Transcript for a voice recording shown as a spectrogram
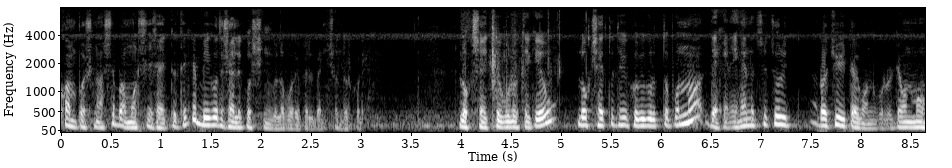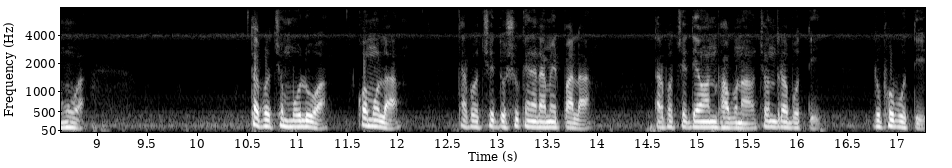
কম প্রশ্ন আসে বা মৎস্য সাহিত্য থেকে বিগত সালে কোশ্চেনগুলো পড়ে ফেলবেন সুন্দর করে। লোক সাহিত্যগুলো থেকেও, লোক সাহিত্য থেকে খুবই গুরুত্বপূর্ণ। দেখেন, এখানে হচ্ছে চরিত, রচয়িতাগণগুলো, যেমন মহুয়া, তারপর হচ্ছে মলুয়া, কমলা, তারপর হচ্ছে দস্যুকেনা রামের পালা, তারপর হচ্ছে দেওয়ান ভাবনা, চন্দ্রাবতী, রূপবতী,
